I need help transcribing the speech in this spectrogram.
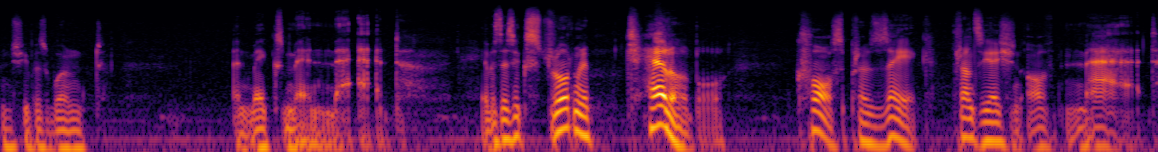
and she was wont, and makes men mad. It was this extraordinary, terrible, coarse, prosaic pronunciation of mad.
